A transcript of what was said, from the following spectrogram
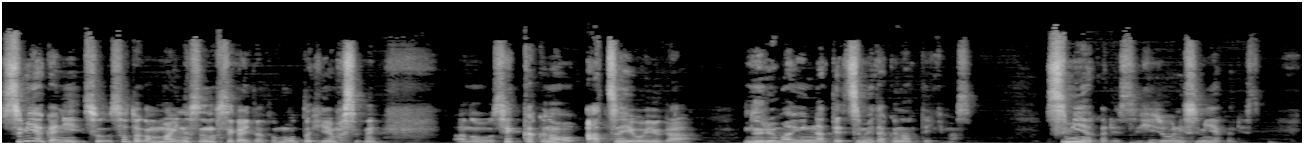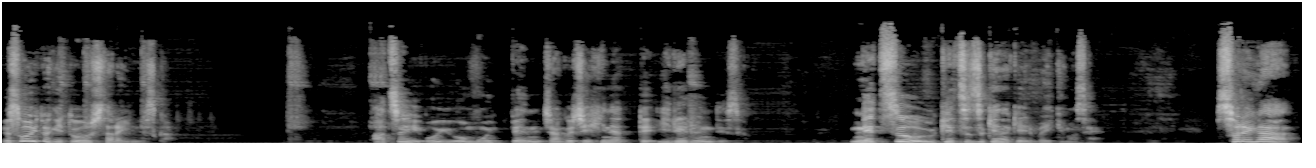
速やかに外がマイナスの世界だともっと冷えますよね。あのせっかくの熱いお湯がぬるま湯になって冷たくなっていきます。速やかです。非常に速やかです。でそういう時どうしたらいいんですか？熱いお湯をもう一遍蛇口ひねって入れるんですよ。熱を受け続けなければいけません。それが、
